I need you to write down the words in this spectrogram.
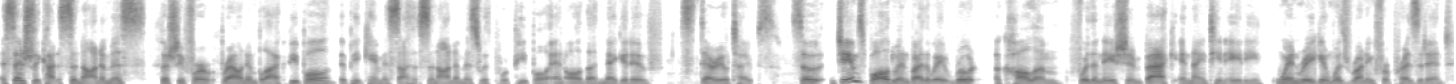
essentially kind of synonymous, especially for brown and black people. It became synonymous with poor people and all the negative stereotypes. So, James Baldwin, by the way, wrote a column for The Nation back in 1980 when Reagan was running for president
